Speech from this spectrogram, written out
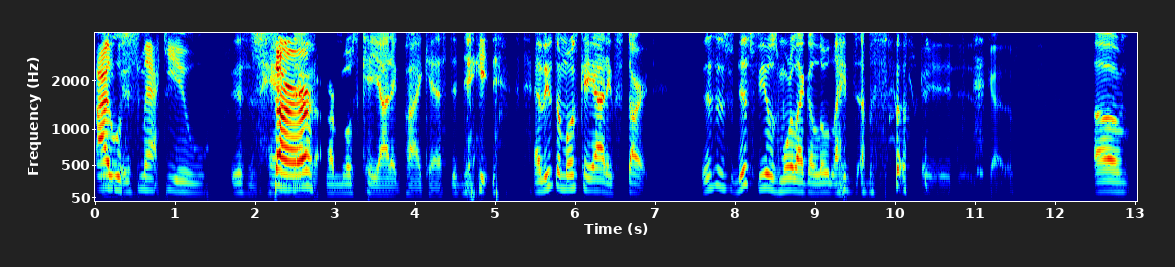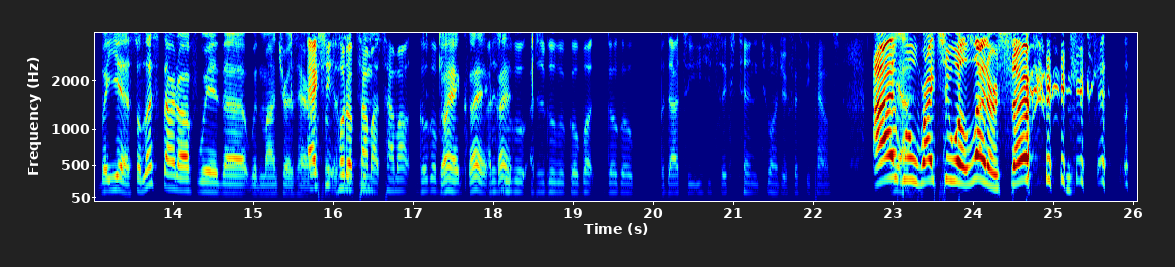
I will smack you. This is sir our most chaotic podcast to date. At least the most chaotic start. This is this feels more like a low lights episode. it is kind of. Um, but yeah, so let's start off with uh with Montrezl Harrell. Actually, hold up, time out, time out. Go go. Go ahead, go ahead. I just go Google. I just Google go but go go Bitadze. He's 6'10", 250 pounds. I yeah. will write you a letter, sir.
